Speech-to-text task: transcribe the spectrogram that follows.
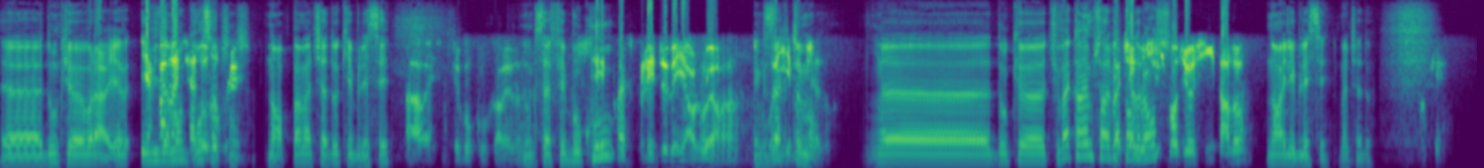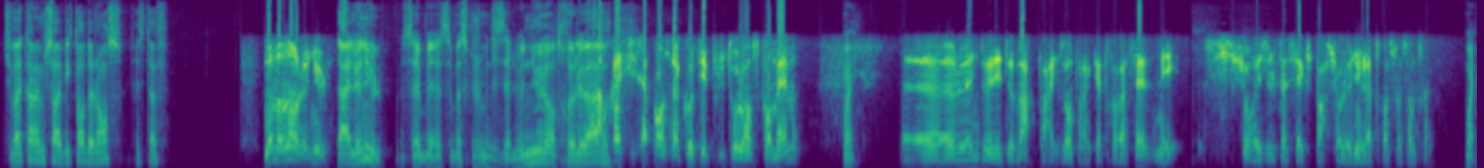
donc voilà, évidemment grosse absence. Non, pas Machado qui est blessé. Ah ouais, ça fait beaucoup quand même. Donc ça fait beaucoup. C'est presque les deux meilleurs joueurs. Hein. Exactement. donc tu vas quand même sur la victoire de Lens. suspendu aussi, pardon? Non, il est blessé, Machado. Ok. Tu vas quand même sur la victoire de Lens, Christophe? Non, non, non, le nul. Ah, le nul. C'est bien, ce que je me disais. Le nul entre le Havre. Après, si ça penche d'un côté, plutôt Lens quand même. Ouais. Euh, le N2 et les deux marques, par exemple, à 1,96. Mais sur résultat sec, je pars sur le nul à 3,65. Ouais.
